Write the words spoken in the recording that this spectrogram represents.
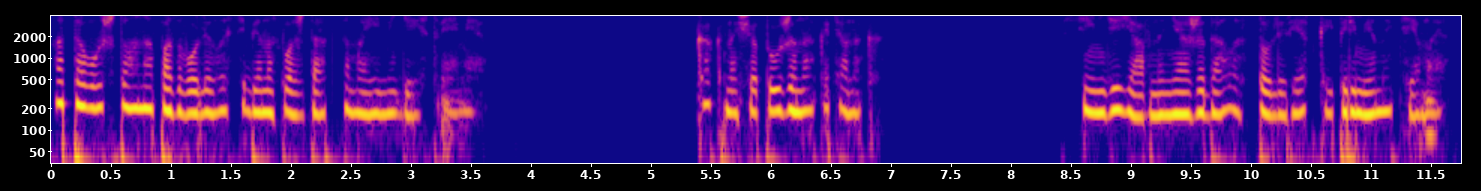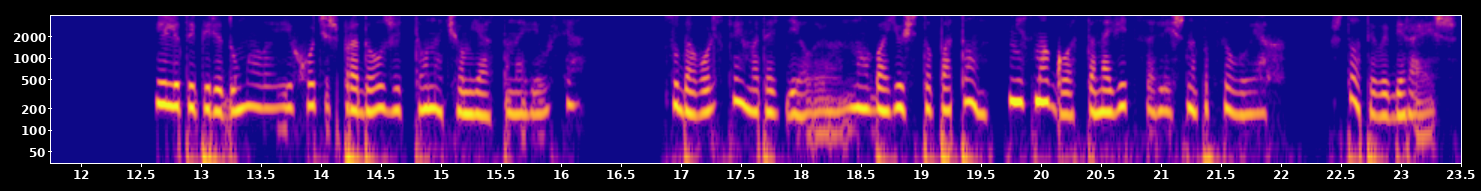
от того, что она позволила себе наслаждаться моими действиями. Как насчет ужина, котенок? Синди явно не ожидала столь резкой перемены темы. Или ты передумала и хочешь продолжить то, на чем я остановился? С удовольствием это сделаю, но боюсь, что потом не смогу остановиться лишь на поцелуях. Что ты выбираешь?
